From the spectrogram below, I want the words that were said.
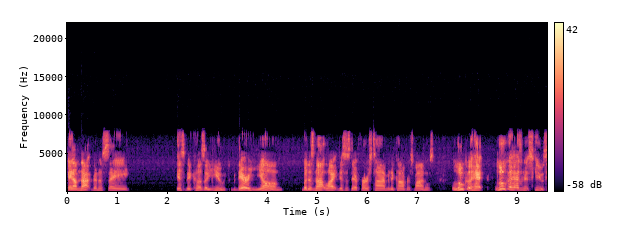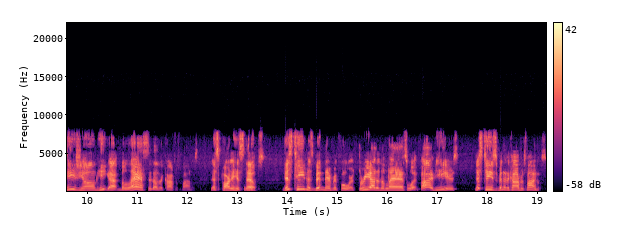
And I'm not gonna say it's because of youth. They're young, but it's not like this is their first time in the conference finals. Luka had Luka has an excuse. He's young. He got blasted out of the conference finals. That's part of his steps. This team has been there before. Three out of the last what five years, this team's been in the conference finals.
